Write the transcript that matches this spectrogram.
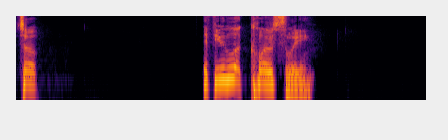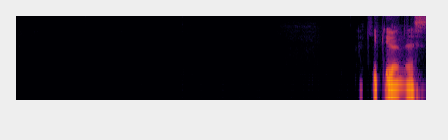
So, if you look closely, I keep doing this.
